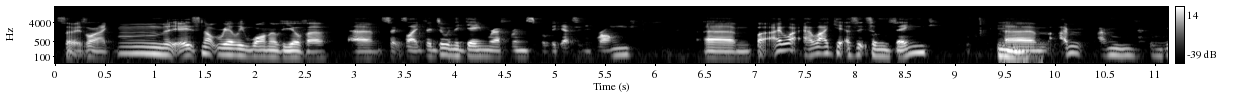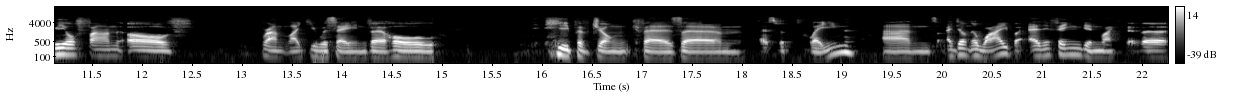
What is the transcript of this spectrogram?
So it's like, mm, it's not really one or the other. Um, so it's like they're doing a game reference, but they're getting it wrong. Um, but I like I like it as its own thing. Mm. Um, I'm I'm real fan of Grant, like you were saying, the whole heap of junk. There's um there's the plane, and I don't know why, but anything in like a bit of a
